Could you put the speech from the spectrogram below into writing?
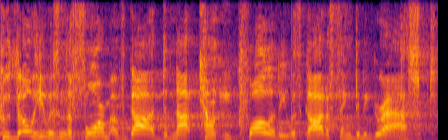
who, though he was in the form of God, did not count equality with God a thing to be grasped,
